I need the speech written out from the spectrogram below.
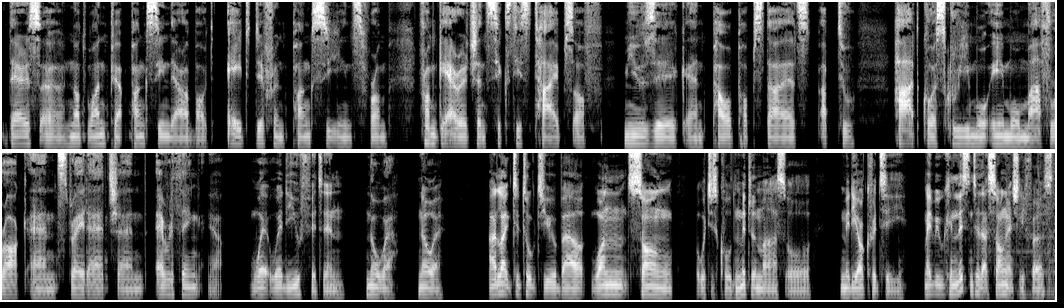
There is uh, not one punk scene. There are about eight different punk scenes from from garage and 60s types of music and power pop styles up to hardcore screamo, emo, math rock, and straight edge, and everything. Yeah. Where where do you fit in? Nowhere. Nowhere. I'd like to talk to you about one song which is called Mittelmaß or Mediocrity. Maybe we can listen to that song actually first.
